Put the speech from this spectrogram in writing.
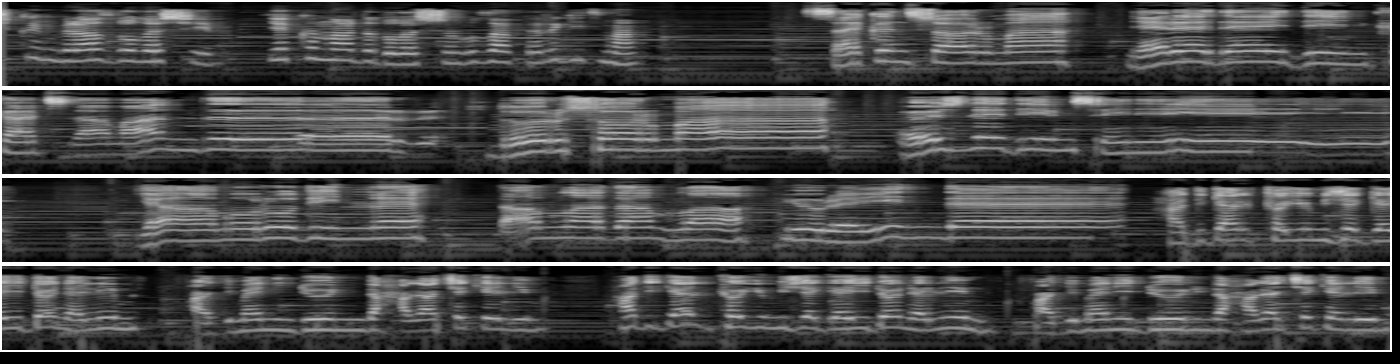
Çıkayım biraz dolaşayım. Yakınlarda dolaşırım uzaklara gitmem. Sakın sorma neredeydin? Kaç zamandır? Dur sorma. Özledim seni. Yağmuru dinle. Damla damla yüreğinde. Hadi gel köyümüze geri dönelim. Fadime'nin düğününde hala çekelim. Hadi gel köyümüze geri dönelim. Fadime'nin düğününde hala çekelim.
